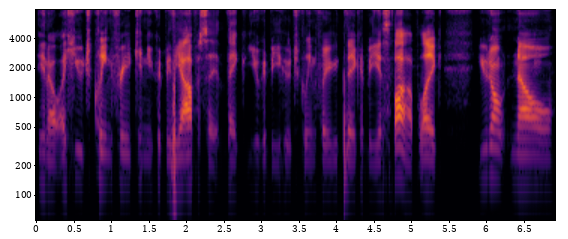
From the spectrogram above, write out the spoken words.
you know, a huge clean freak and you could be the opposite. They you could be a huge clean freak, they could be a slob. Like you don't know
